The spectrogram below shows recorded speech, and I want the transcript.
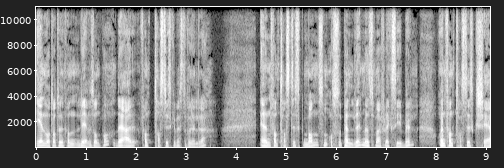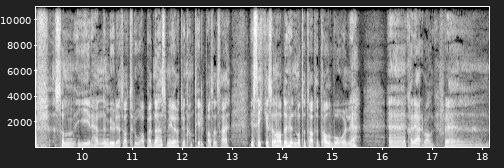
én måte at hun kan leve sånn på. Det er fantastiske besteforeldre en fantastisk mann som også pendler, men som er fleksibel, og en fantastisk sjef som gir henne mulighet til å ha troa på henne, som gjør at hun kan tilpasse seg. Hvis ikke så hadde hun måttet tatt et alvorlig eh, karrierevalg, for, eh,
